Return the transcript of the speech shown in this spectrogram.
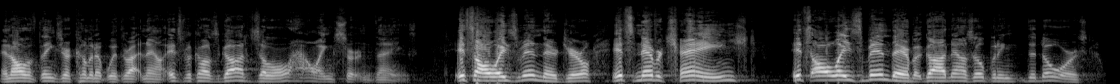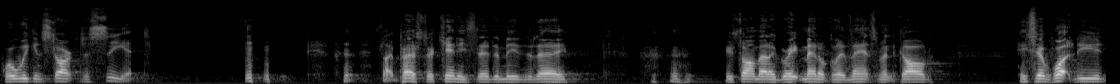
and all the things they're coming up with right now? It's because God's allowing certain things. It's always been there, Gerald. It's never changed. It's always been there, but God now is opening the doors where we can start to see it. it's like Pastor Kenny said to me today. he was talking about a great medical advancement called, he said, What do you.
